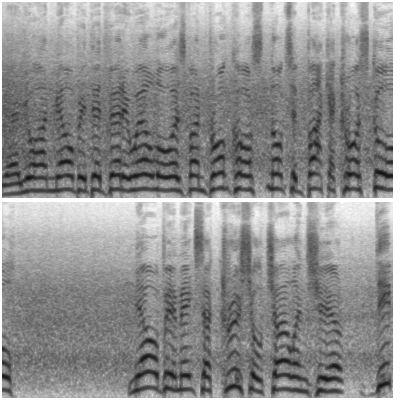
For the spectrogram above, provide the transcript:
Yeah, Johan Mjällby did very well though as Van Bronckhorst knocks it back across goal. Mjällby makes a crucial challenge here. Deep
